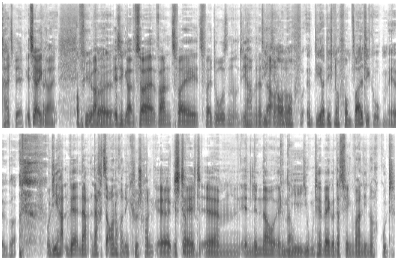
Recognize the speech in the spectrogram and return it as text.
Karlsberg. Ist ja egal. Auf jeden waren, Fall. Ist egal. Es war, waren zwei, zwei Dosen und die haben wir dann Die, da auch, auch noch. noch, die hatte ich noch vom Baltic Open Air über. Und die hatten wir na, nachts auch noch in den Kühlschrank äh, gestellt ähm, in Lindau in Genau. die Jugendherberge und deswegen waren die noch gut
